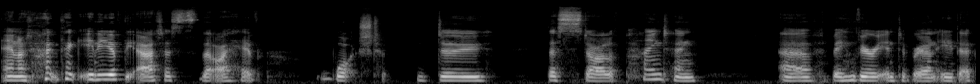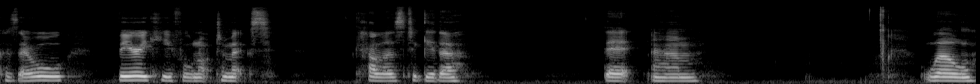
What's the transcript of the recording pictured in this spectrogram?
and I don't think any of the artists that I have watched do this style of painting have been very into brown either because they're all very careful not to mix colours together that um, will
